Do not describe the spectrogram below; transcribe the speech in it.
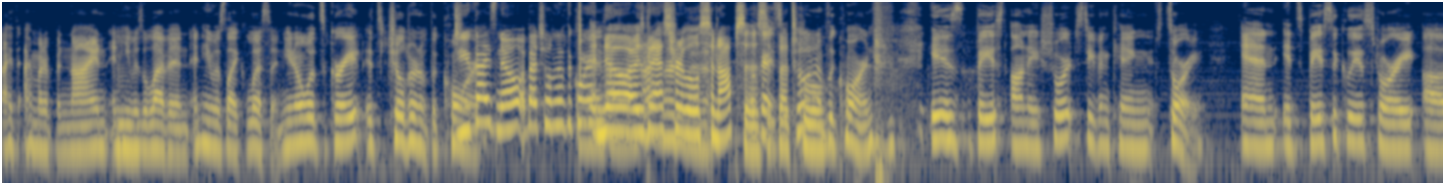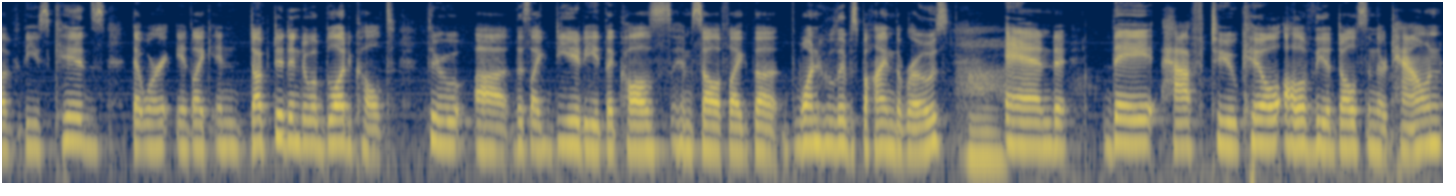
I, I might have been nine and he was eleven, and he was like, "Listen, you know what's great? It's Children of the Corn." Do you guys know about Children of the Corn? no, I was going to I've ask for a little synopsis Okay, if so that's Children cool. of the Corn is based on a short Stephen King story. And it's basically a story of these kids that were in, like inducted into a blood cult through uh, this like deity that calls himself like the one who lives behind the rose, and they have to kill all of the adults in their town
